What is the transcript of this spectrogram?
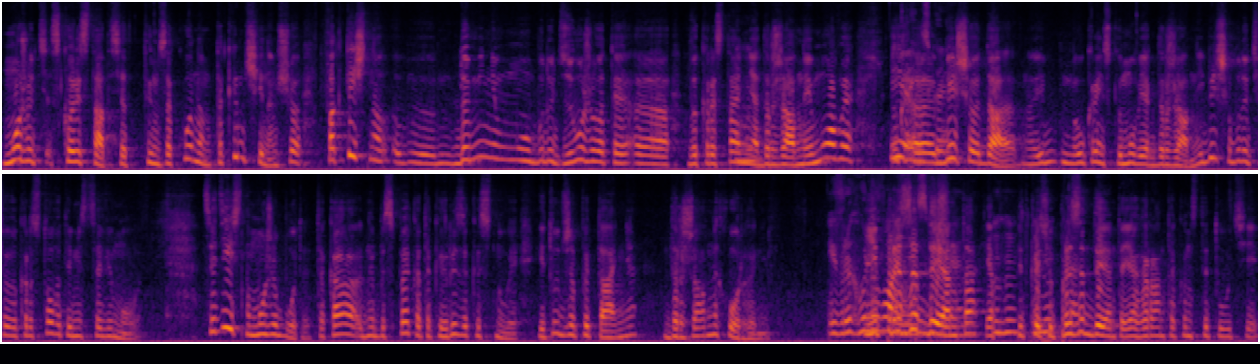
можуть скористатися тим законом таким чином, що фактично е, до мінімуму будуть звужувати е, використання державної мови і е, більше да, української мови як державної, і більше будуть використовувати місцеві мови. Це дійсно може бути. Така небезпека, такий ризик існує. І тут же питання державних органів. і І врегулювання президента, я звичайно. Підкреслю, президента як гаранта Конституції,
